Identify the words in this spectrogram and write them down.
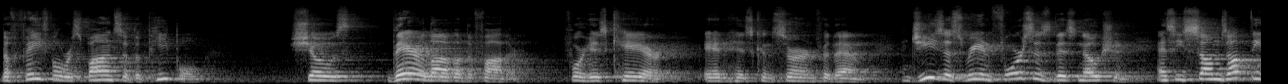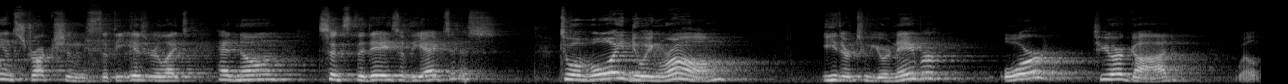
The faithful response of the people shows their love of the Father for his care and his concern for them. And Jesus reinforces this notion as he sums up the instructions that the Israelites had known since the days of the Exodus to avoid doing wrong, either to your neighbor or to your God. Well,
